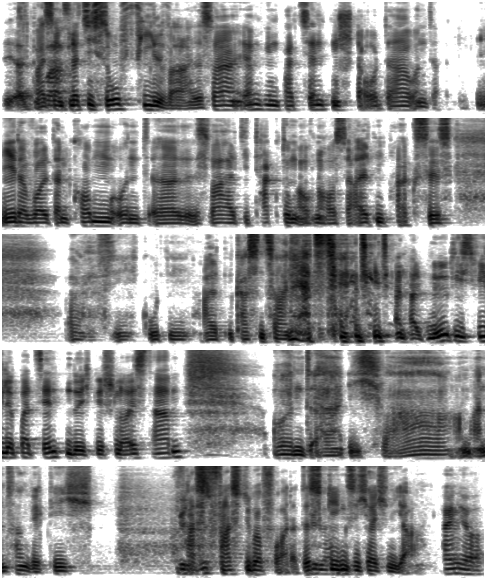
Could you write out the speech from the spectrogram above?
Ja, Weil es dann plötzlich so viel war. Es war irgendwie ein Patientenstau da und jeder wollte dann kommen und äh, es war halt die Taktung auch noch aus der alten Praxis. Äh, die guten alten Kassenzahnärzte, die dann halt möglichst viele Patienten durchgeschleust haben. Und äh, ich war am Anfang wirklich fast, fast überfordert. Das ging sicherlich ein Jahr. Ein Jahr.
